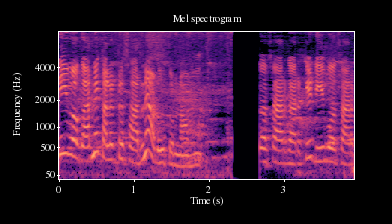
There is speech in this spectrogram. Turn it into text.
డిఓ గారిని కలెక్టర్ సార్ని అడుగుతున్నాము. సార్ గారికి డిఓ సార్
